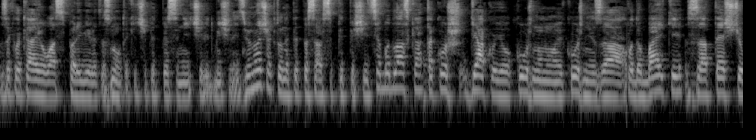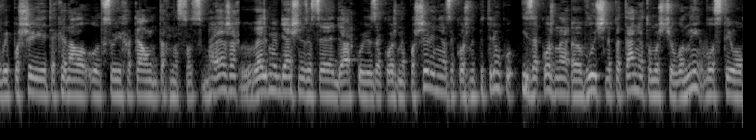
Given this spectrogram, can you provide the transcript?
закликаю вас перевірити знов таки, чи підписані, чи відмічений дзвіночок. Хто не підписався, підпишіться, будь ласка. Також дякую кожному і кожній за подобайки, за те, що ви поширюєте канал в своїх акаунтах на соцмережах. Вельми вдячний за це. Дякую за кожне поширення, за кожну підтримку і за кожне е, влучне питання, тому що вони властиво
